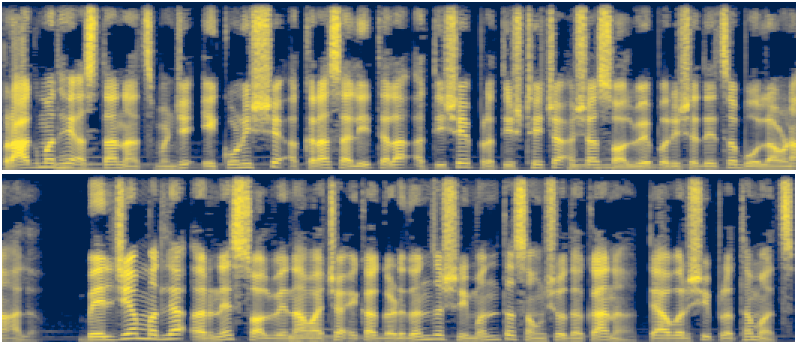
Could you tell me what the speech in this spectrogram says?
प्रागमध्ये असतानाच म्हणजे एकोणीसशे अकरा साली त्याला अतिशय प्रतिष्ठेच्या अशा सॉल्वे परिषदेचं बोलावणं आलं. बेल्जियममधल्या अर्नेस्ट सॉल्वे नावाच्या एका गडगंज श्रीमंत संशोधकानं त्यावर्षी प्रथमच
